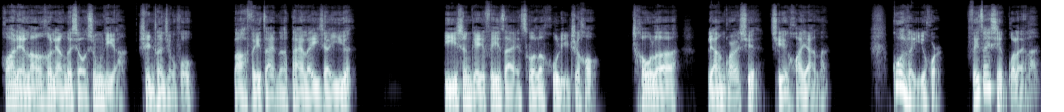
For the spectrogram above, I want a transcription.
花脸狼和两个小兄弟啊，身穿警服，把肥仔呢带来一家医院。医生给肥仔做了护理之后，抽了两管血去化验了。过了一会儿，肥仔醒过来了，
